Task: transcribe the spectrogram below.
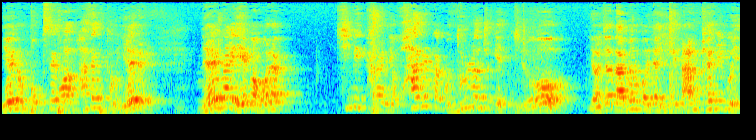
얘는 목생화 화생토 얘를 내가 얘가 워낙 힘이 강한데 화를 갖고 눌러주겠죠. 여자라면 뭐냐 이게 남편이고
